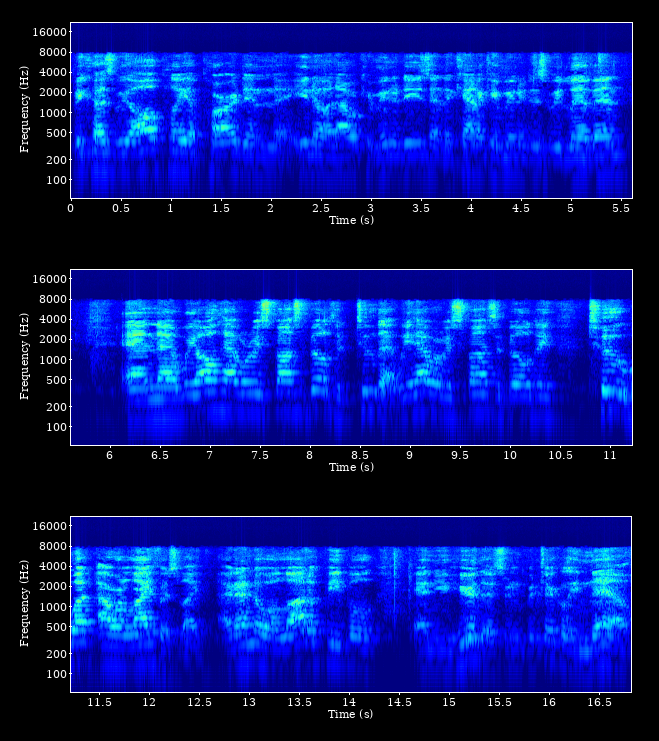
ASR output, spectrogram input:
because we all play a part in you know in our communities and the kind of communities we live in. And uh, we all have a responsibility to that. We have a responsibility to what our life is like. And I know a lot of people, and you hear this, and particularly now,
